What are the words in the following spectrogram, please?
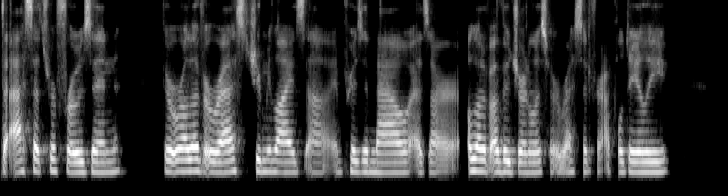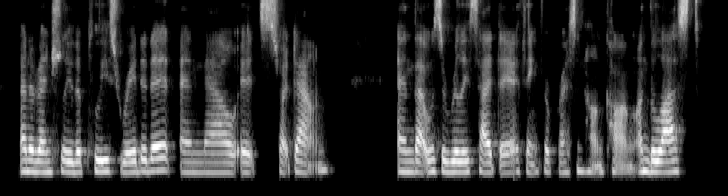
The assets were frozen. There were a lot of arrests. Jimmy Lai's uh, in prison now, as are a lot of other journalists were arrested for Apple Daily. And eventually the police raided it, and now it's shut down. And that was a really sad day, I think, for press in Hong Kong. On the last,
